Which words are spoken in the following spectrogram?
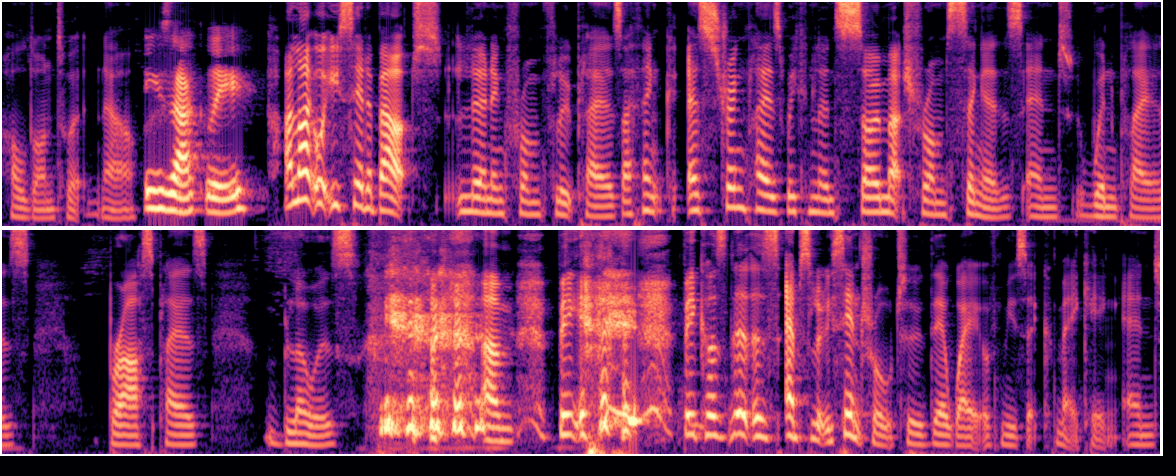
hold on to it now. Exactly. I like what you said about learning from flute players. I think as string players, we can learn so much from singers and wind players, brass players. Blowers. Um, be, because that is absolutely central to their way of music making. And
